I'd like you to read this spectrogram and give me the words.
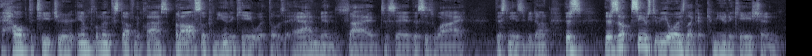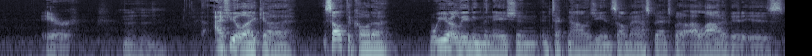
help the teacher implement stuff in the class, but also communicate with those admin side to say this is why this needs to be done. There's there's seems to be always like a communication error. mm-hmm. I feel like uh, South Dakota, we are leading the nation in technology in some aspects, but a lot of it is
